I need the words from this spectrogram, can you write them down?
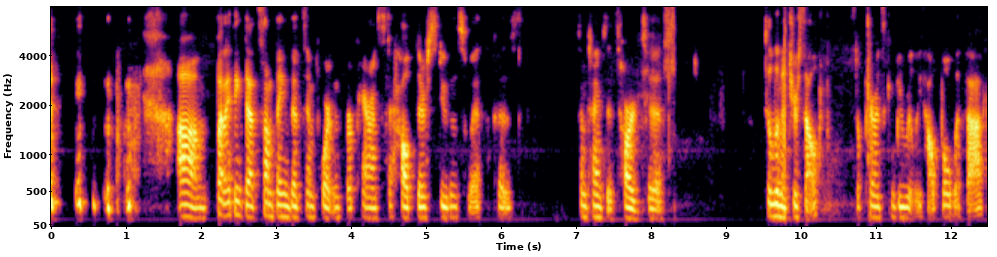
um, but I think that's something that's important for parents to help their students with because sometimes it's hard to to limit yourself. So parents can be really helpful with that.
